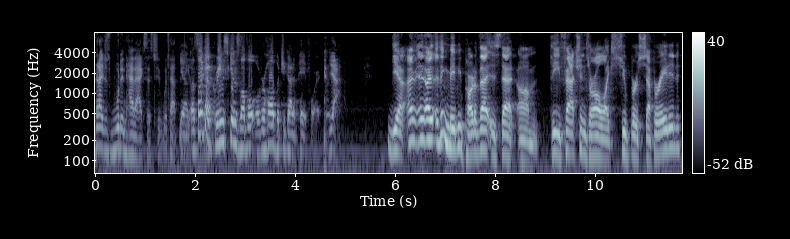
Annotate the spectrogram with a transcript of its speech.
that I just wouldn't have access to without the Yeah, DLC. that's like a greenskins level overhaul, but you got to pay for it. yeah. Yeah, I, I I think maybe part of that is that um, the factions are all like super separated,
